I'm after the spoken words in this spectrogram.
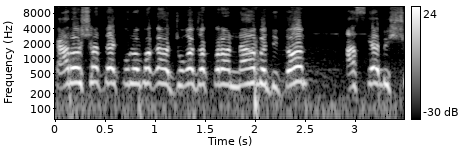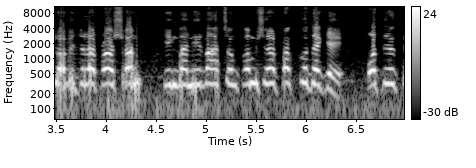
কারোর সাথে কোনো প্রকার যোগাযোগ করা না ব্যতীত আজকে বিশ্ববিদ্যালয় প্রশাসন কিংবা নির্বাচন কমিশনের পক্ষ থেকে অতিরিক্ত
